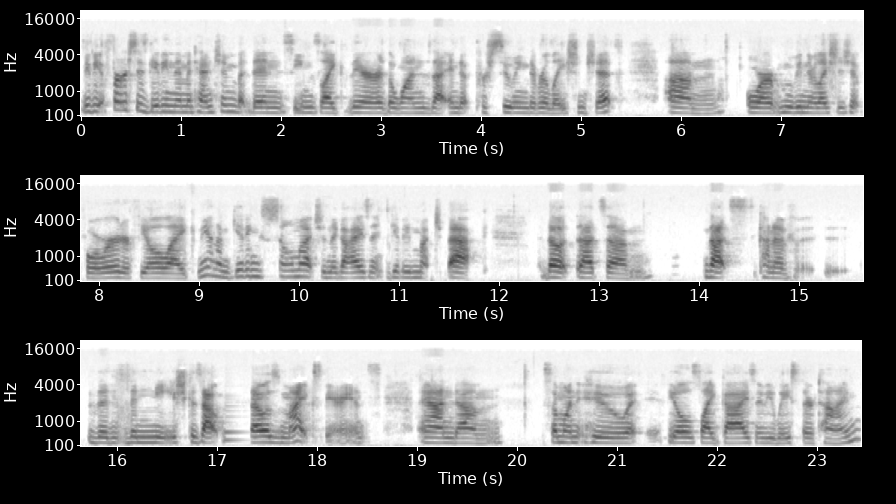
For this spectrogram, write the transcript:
maybe at first is giving them attention, but then seems like they're the ones that end up pursuing the relationship um, or moving the relationship forward or feel like, man, I'm giving so much and the guy isn't giving much back. That's um, that's kind of the the niche because that that was my experience and um, someone who feels like guys maybe waste their time.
